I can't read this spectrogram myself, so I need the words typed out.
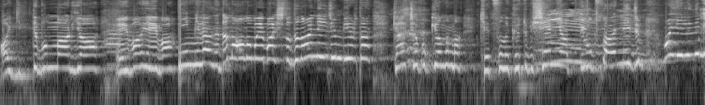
Ay gitti bunlar ya. Eyvah eyvah. İyi Mila neden ağlamaya başladın anneciğim birden? Gel çabuk yanıma. Ket sana kötü bir şey mi yaptı yoksa anneciğim? Ay elini mi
